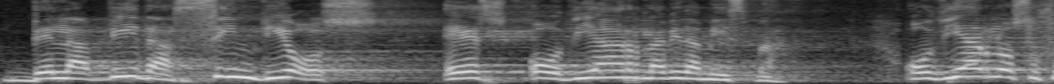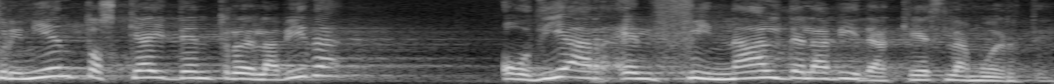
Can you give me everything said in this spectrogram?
de la vida sin Dios es odiar la vida misma, odiar los sufrimientos que hay dentro de la vida, odiar el final de la vida que es la muerte,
